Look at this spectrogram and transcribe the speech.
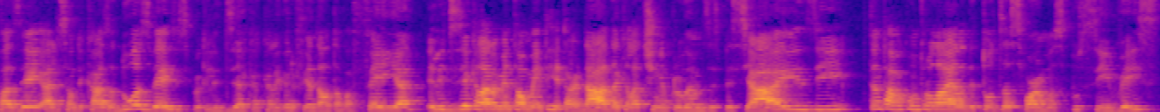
fazer a lição de casa duas vezes, porque ele dizia que a caligrafia dela estava feia. Ele dizia que ela era mentalmente retardada, que ela tinha problemas especiais e tentava controlar ela de todas as formas possíveis.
